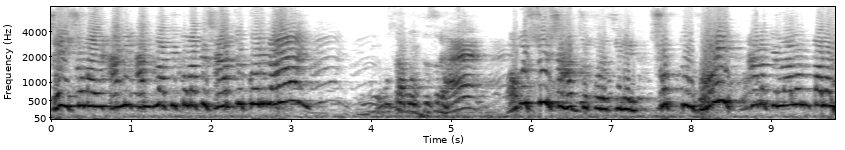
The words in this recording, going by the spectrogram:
সেই সময় আমি আল্লাহ কি তোমাকে সাহায্য করি নাই। মুসা বলতেছে হ্যাঁ অবশ্যই সাহায্য করেছিলেন শত্রু ভয় পালন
